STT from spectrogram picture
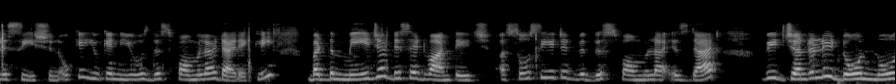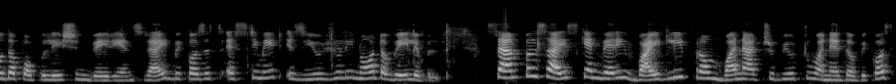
precision okay? You can use this formula directly but the major disadvantage associated with this formula is that we generally don't know the population variance right? Because its estimate is usually not available. Sample size can vary widely from one attribute to another because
